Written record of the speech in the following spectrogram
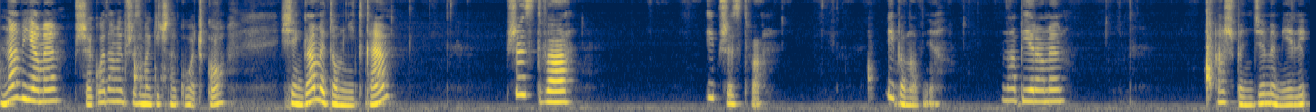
Nawijamy, przekładamy przez magiczne kółeczko, sięgamy tą nitkę przez dwa i przez dwa. I ponownie nabieramy, aż będziemy mieli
